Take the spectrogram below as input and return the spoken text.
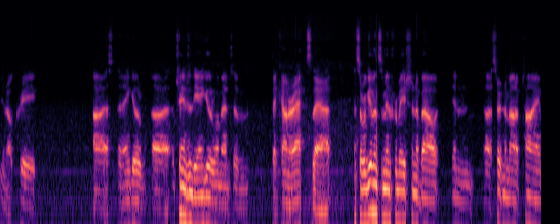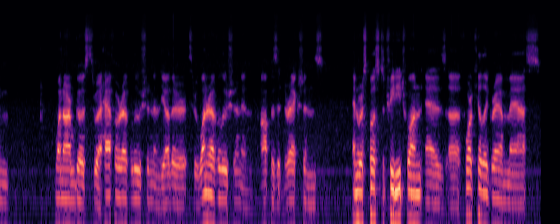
you know create uh, an angular uh, a change in the angular momentum that counteracts that. And so we're given some information about in a certain amount of time one arm goes through a half a revolution and the other through one revolution in opposite directions. And we're supposed to treat each one as a four kilogram mass,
